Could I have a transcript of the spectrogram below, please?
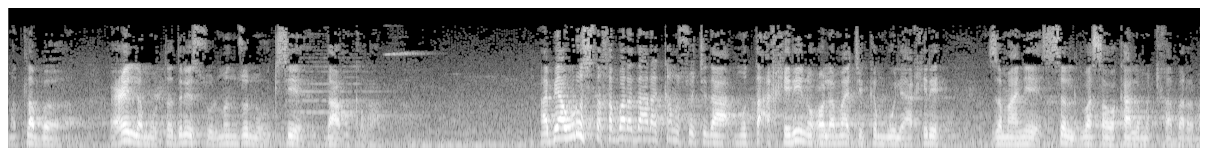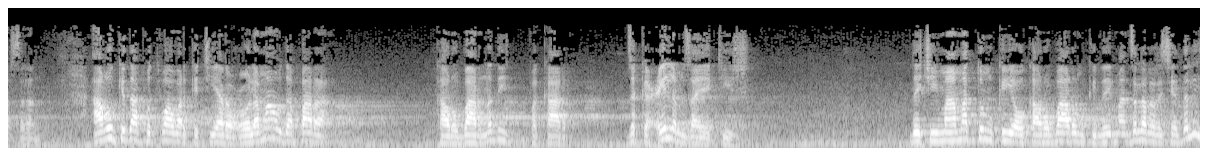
مطلب علم او تدریس او منځونو کیسه دا وکړه بیا ورسته خبره دار کم سو چې دا متأخرین علما چې کم بولی اخره زمانه سل 200 کال مخکې خبره مثلا هغه کې دا فتوا ورکړه چې یاره علما او د پاره کاروبار نه دی په کار ځکه علم ضایع کیږي د چې امامت تم کې او کاروبار هم کې منځل را رسیدلی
